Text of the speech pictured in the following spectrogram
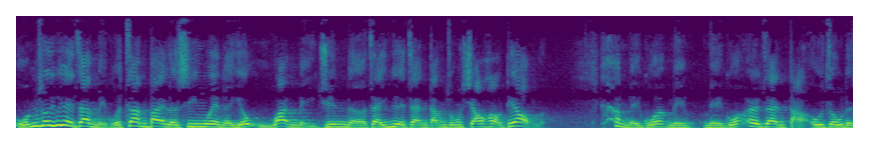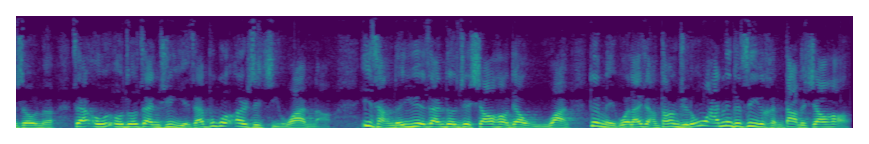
我们说越战美国战败了，是因为呢有五万美军呢在越战当中消耗掉了。美国美美国二战打欧洲的时候呢，在欧欧洲战区也才不过二十几万呐、一场的越战都就消耗掉五万，对美国来讲，当然觉得哇，那个是一个很大的消耗。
